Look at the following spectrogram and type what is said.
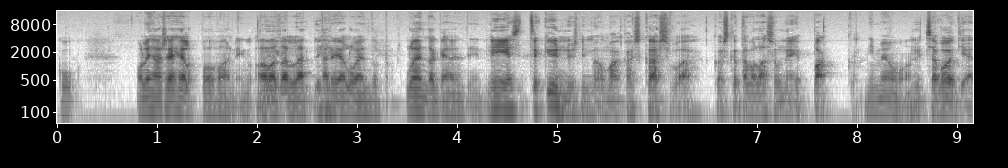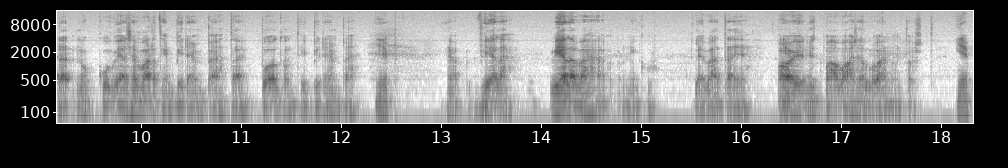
kun olihan se helppoa vaan niin kuin avata niin, läppäri ja luento, luentokäyntiin. Niin ja sitten se kynnys nimenomaan kanssa kasvaa, koska tavallaan sun ei ole pakko. Nimenomaan. Nyt sä voit jäädä nukkuu vielä sen vartin pidempään tai puoli tuntia pidempään. Jep. Ja vielä, vielä vähän niin kuin levätä ja oi nyt mä avaan sen luennon tosta. Jep,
